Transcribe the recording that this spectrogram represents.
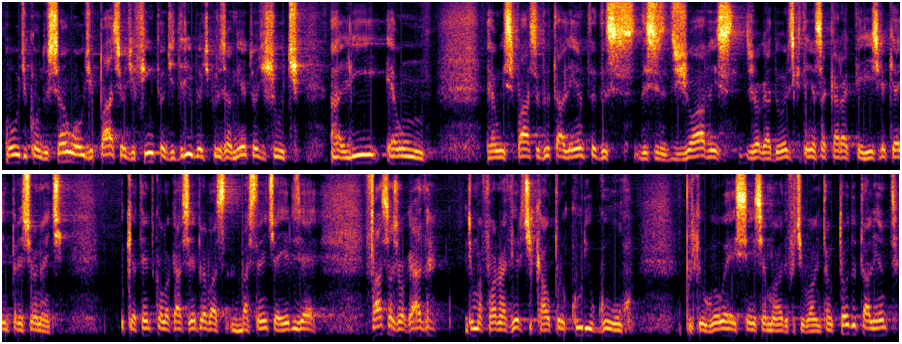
Ou de condução, ou de passe, ou de finta, ou de drible, ou de cruzamento, ou de chute. Ali é um, é um espaço do talento dos, desses jovens jogadores que tem essa característica que é impressionante. Que eu tento colocar sempre bastante a eles é faça a jogada de uma forma vertical, procure o gol, porque o gol é a essência maior do futebol. Então, todo o talento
